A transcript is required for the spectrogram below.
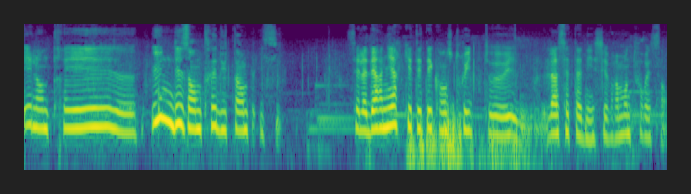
et l'entrée, euh, une des entrées du temple ici. C'est la dernière qui a été construite euh, là cette année, c'est vraiment tout récent.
